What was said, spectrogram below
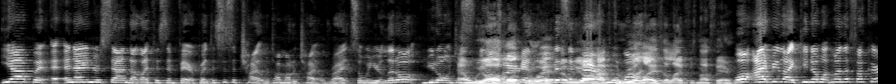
yeah, but and I understand that life isn't fair. But this is a child. We're talking about a child, right? So when you're little, you don't just and we all go through it, and we all have to move on. realize that life is not fair. Well, I'd be like, you know what, motherfucker?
